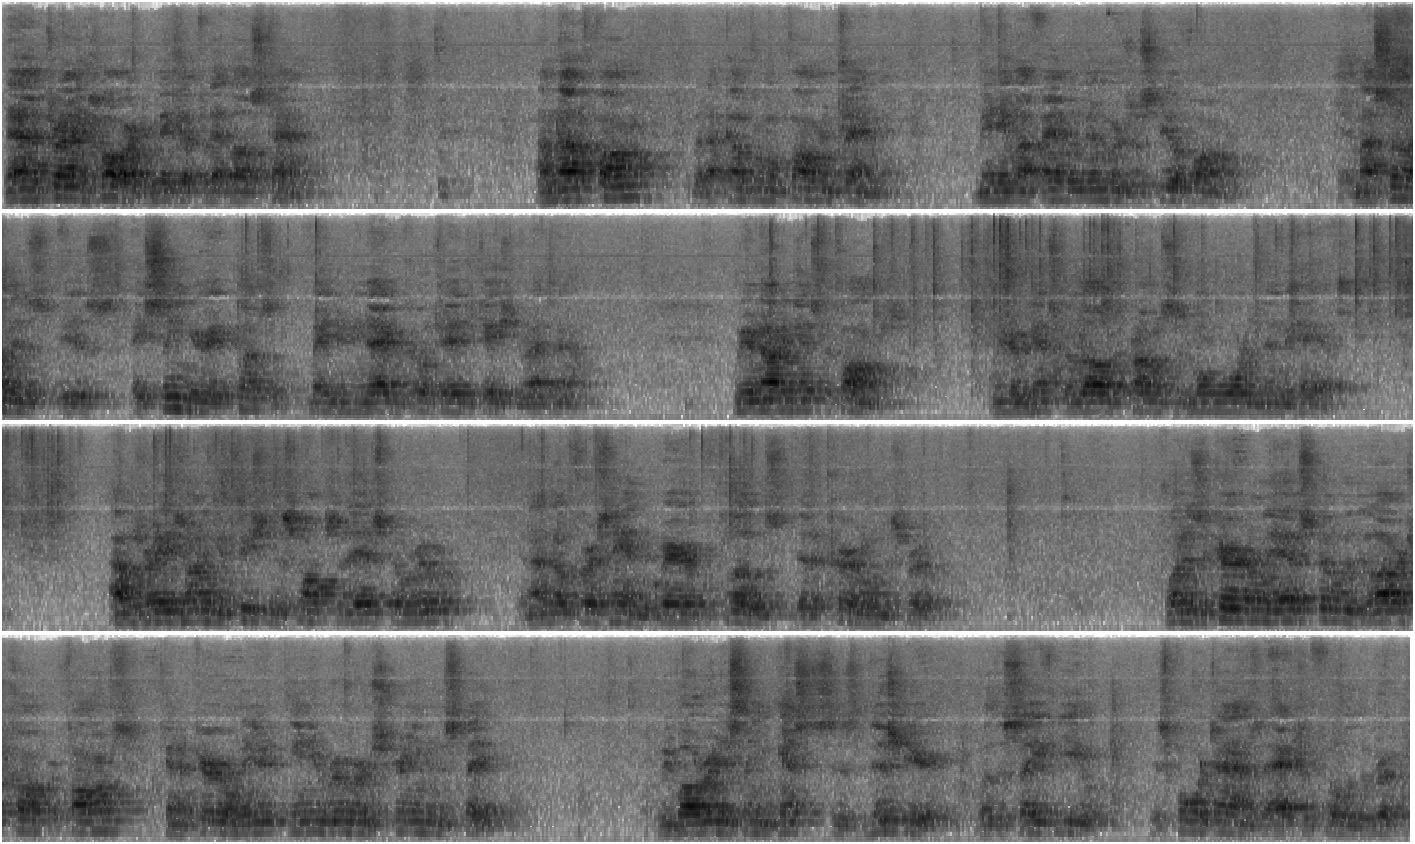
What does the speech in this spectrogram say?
Now I'm trying hard to make up for that lost time. I'm not a farmer, but I come from a farming family. Many of my family members are still farming. And my son is, is a senior at Clemson, majoring in agriculture education right now. We are not against the farmers. We are against the law that promises more water than we have. I was raised hunting and fishing the swamps of the Edisto River, and I know firsthand the variable flows that occur on this river. What has occurred on the Edisto with the large corporate farms can occur on any, any river and stream in the state. We've already seen instances this year where the safe yield is four times the actual flow of the river.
